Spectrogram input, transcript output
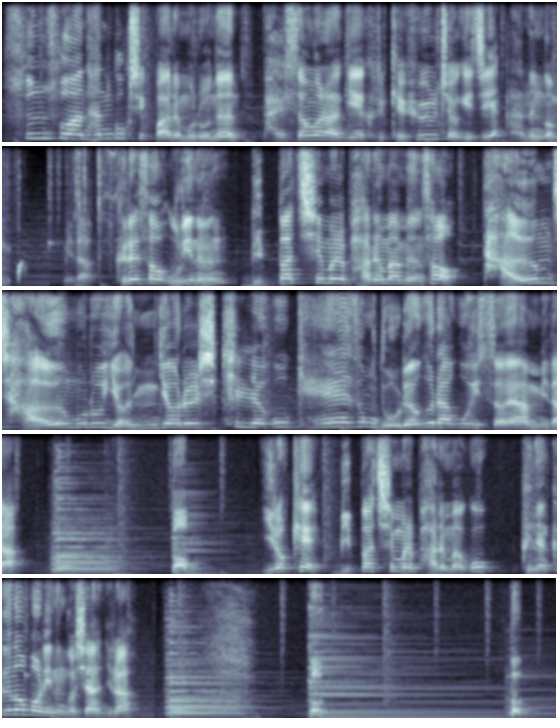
순수한 한국식 발음으로는 발성을 하기에 그렇게 효율적이지 않은 겁니다. 그래서 우리는 밑받침을 발음하면서 다음 자음으로 연결을 시키려고 계속 노력을 하고 있어야 합니다. 법 이렇게 밑받침을 발음하고 그냥 끊어버리는 것이 아니라 법, 법, 법,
